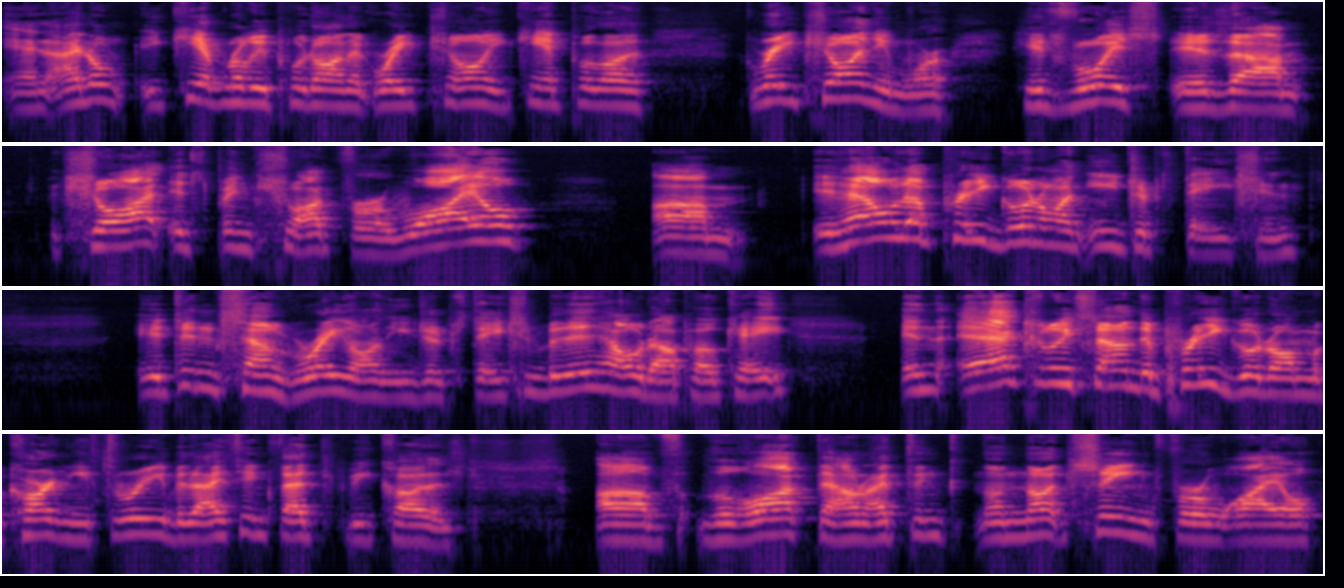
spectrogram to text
and I don't. He can't really put on a great show. He can't put on a great show anymore. His voice is um, shot. It's been shot for a while. Um, it held up pretty good on Egypt Station. It didn't sound great on Egypt Station, but it held up okay. And it actually sounded pretty good on McCartney 3, but I think that's because of the lockdown. I think not singing for a while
